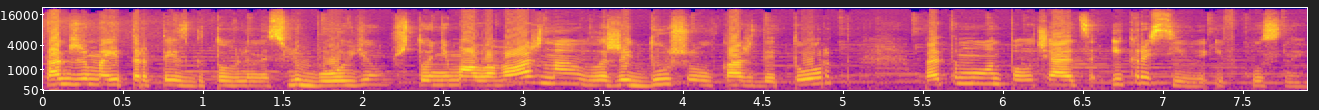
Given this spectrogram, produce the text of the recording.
Также мои торты изготовлены с любовью, что немаловажно, вложить душу в каждый торт. Поэтому он получается и красивый, и вкусный.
